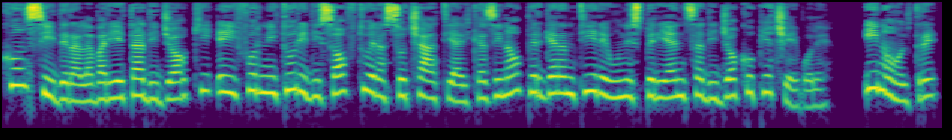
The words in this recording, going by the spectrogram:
Considera la varietà di giochi e i fornitori di software associati al casino per garantire un'esperienza di gioco piacevole. Inoltre,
